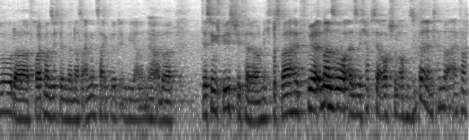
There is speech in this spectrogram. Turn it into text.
so, da freut man sich dann, wenn das angezeigt wird irgendwie. Ja. Aber deswegen spiele ich Street Fighter auch nicht. Das war halt früher immer so, also ich habe es ja auch schon auf dem Super Nintendo einfach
